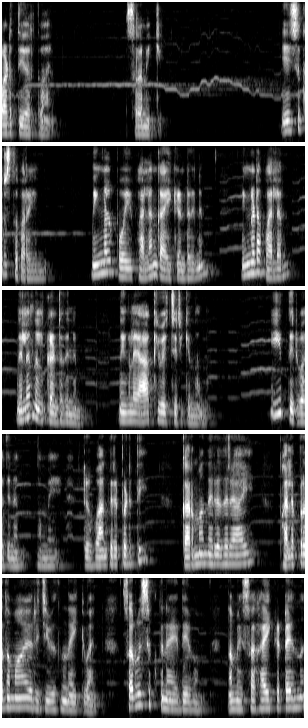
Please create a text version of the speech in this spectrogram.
പടുത്തുയർത്തുവാൻ ശ്രമിക്കും. യേശുക്രിസ്തു പറയുന്നു നിങ്ങൾ പോയി ഫലം കായ്ക്കേണ്ടതിനും നിങ്ങളുടെ ഫലം നിലനിൽക്കേണ്ടതിനും നിങ്ങളെ ആക്കി വച്ചിരിക്കുന്നെന്ന് ഈ തിരുവചനം നമ്മെ രൂപാന്തരപ്പെടുത്തി കർമ്മനിരതരായി ഫലപ്രദമായ ഒരു ജീവിതം നയിക്കുവാൻ സർവശക്തനായ ദൈവം നമ്മെ സഹായിക്കട്ടെ എന്ന്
